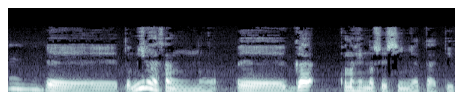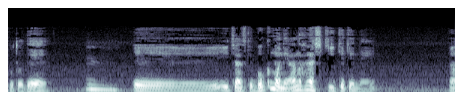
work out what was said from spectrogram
うん。えー、と、ミルハさんの、えー、が、この辺の出身やったっていうことで、うん。えー、言ってたんですけど、僕もね、あの話聞いててね、あ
